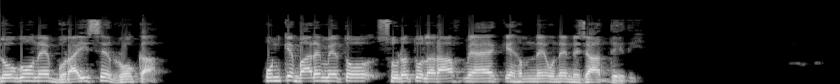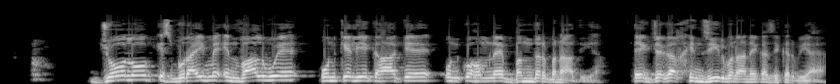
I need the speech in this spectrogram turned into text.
لوگوں نے برائی سے روکا، ان کے بارے میں تو سورت العراف میں آیا کہ ہم نے انہیں نجات دے دی۔ جو لوگ اس برائی میں انوالو ہوئے، ان کے لیے کہا کہ ان کو ہم نے بندر بنا دیا۔ ایک جگہ خنزیر بنانے کا ذکر بھی آیا۔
